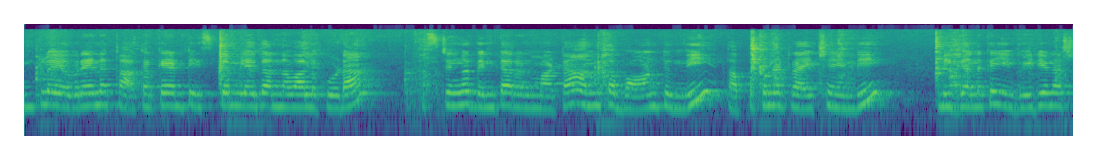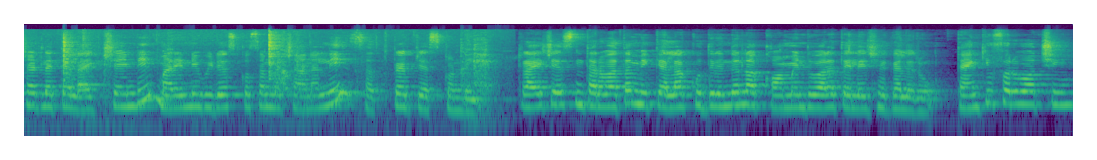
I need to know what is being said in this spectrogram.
ఇంట్లో ఎవరైనా కాకరకాయ అంటే ఇష్టం లేదు అన్న వాళ్ళు కూడా ఇష్టంగా తింటారనమాట అంత బాగుంటుంది. తప్పకుండా ట్రై చేయండి. మీకు గనక ఈ వీడియో నచ్చినట్లయితే లైక్ చేయండి. మరిన్ని వీడియోస్ కోసం మా ఛానల్ని సబ్స్క్రైబ్ చేసుకోండి. ట్రై చేసిన తర్వాత మీకు ఎలా కుదిరిందో నాకు కామెంట్ ద్వారా తెలియజేయగలరు. Thank you for watching.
